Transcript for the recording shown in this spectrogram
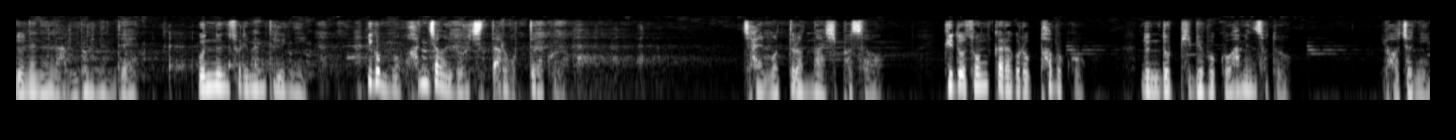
눈에는 안 보이는데 웃는 소리만 들리니 이건 뭐 환장할 노릇이 따로 없더라고요. 잘못 들었나 싶어서 귀도 손가락으로 파보고 눈도 비벼보고 하면서도 여전히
